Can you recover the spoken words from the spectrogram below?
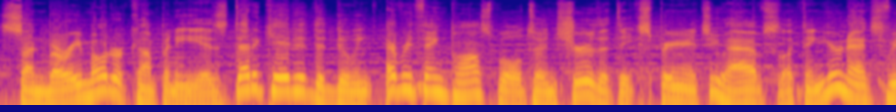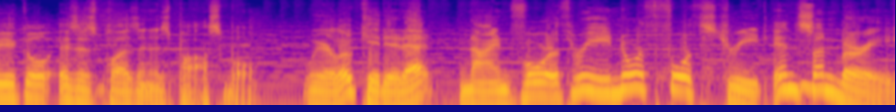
Sunbury Motor Company is dedicated to doing everything possible to ensure that the experience you have selecting your next vehicle is as pleasant as possible. We are located at 943 North 4th Street in Sunbury.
